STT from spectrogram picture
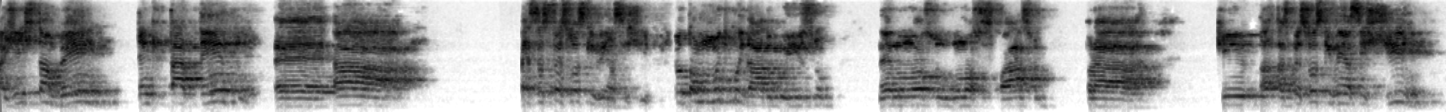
a gente também tem que estar atento é, a essas pessoas que vêm assistir. Eu tomo muito cuidado com isso né, no, nosso, no nosso espaço, para que as pessoas que vêm assistir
